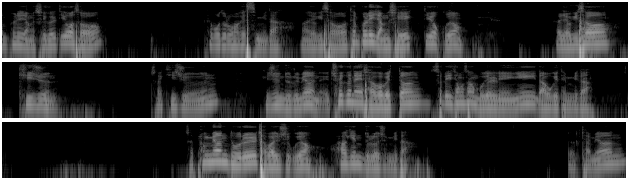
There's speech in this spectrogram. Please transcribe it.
템플릿 양식을 띄워서 해보도록 하겠습니다. 아, 여기서 템플릿 양식 띄웠고요. 자, 여기서 기준 자 기준 기준 누르면 최근에 작업했던 3D 형상 모델링이 나오게 됩니다. 자, 평면도를 잡아주시고요. 확인 눌러줍니다. 이렇게 하면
